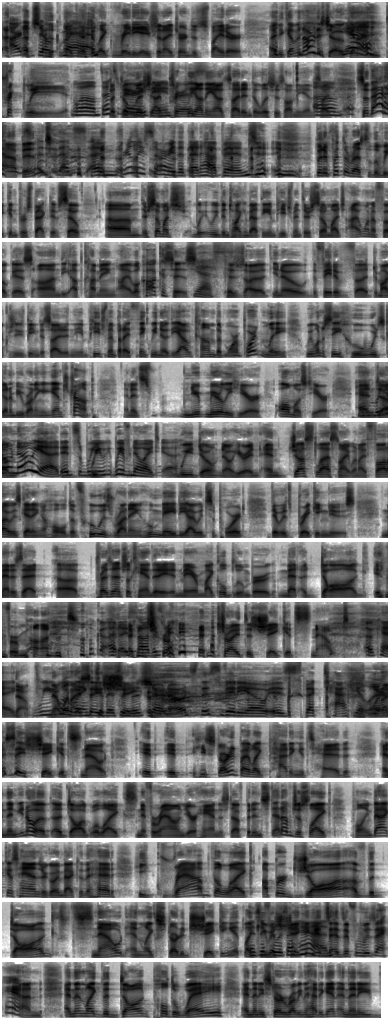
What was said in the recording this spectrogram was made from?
artichoke man. like radiation, I turn to spider. I become an artichoke Yeah. and I'm prickly. Well, that's but delicious. I'm. Um, prickly on the outside and delicious on the inside. so that happened. That's. I'm really sorry that that happened. But it put the rest of the week in perspective. So um, there's so much. We, we've been talking about the impeachment. There's so much. I want to focus on the upcoming Iowa caucuses. Yes. Because uh, you know the fate of uh, democracy is being decided in the impeachment. But I think we know the outcome. But more importantly, we want to see who is going to be running against Trump. And it's ne- merely here, almost here. and, we um, don't know yet. It's we, we- we have no idea. we don't know here. And and just last night when I thought I was getting a hold of who was running, who maybe I would support, there was breaking news. And that is that uh, presidential candidate and Mayor Michael Bloomberg met a dog in Vermont. oh God, I saw and, this video. and tried to shake its snout. Okay, Now- we now will link say to this in the show notes. This video is spectacular. When I say shake its snout, it it he started by like patting its head, and then you know a, a dog will like sniff around your hand and stuff, but instead of just like pulling back his hands or going back to the head, he grabbed the like upper jaw of the dog's snout and like started shaking it like As he was, was shaking it as if it was a hand. And then like the dog pulled away and then he started rubbing the head again and then he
